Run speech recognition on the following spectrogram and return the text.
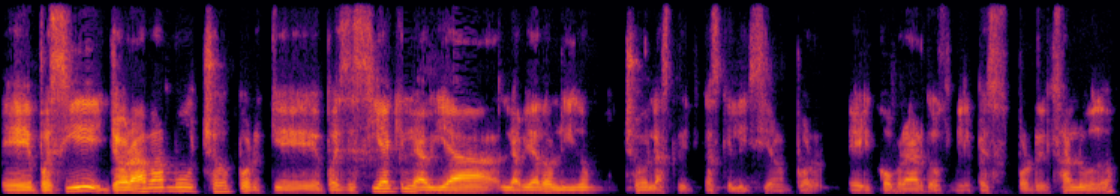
eh, pues sí, lloraba mucho porque pues decía que le había, le había dolido mucho las críticas que le hicieron por él cobrar dos mil pesos por el saludo.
